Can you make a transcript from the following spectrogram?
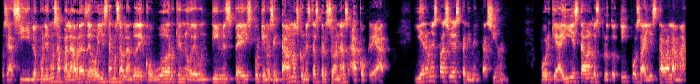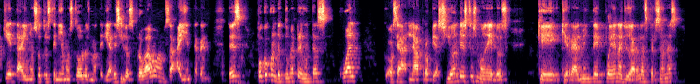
O sea, si lo ponemos a palabras de hoy, estamos hablando de coworking o de un team space, porque nos sentábamos con estas personas a co-crear. Y era un espacio de experimentación porque ahí estaban los prototipos, ahí estaba la maqueta, ahí nosotros teníamos todos los materiales y los probábamos ahí en terreno. Entonces, poco cuando tú me preguntas cuál, o sea, la apropiación de estos modelos que, que realmente pueden ayudar a las personas,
